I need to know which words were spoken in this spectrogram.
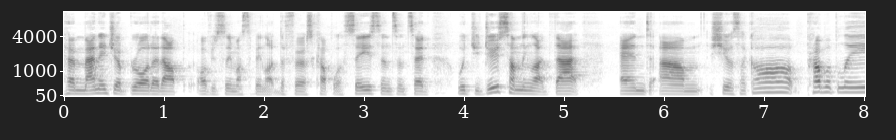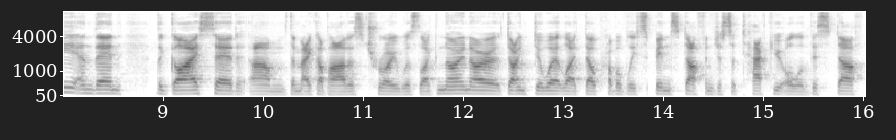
her manager brought it up obviously must have been like the first couple of seasons and said would you do something like that? And um, she was like oh probably. And then the guy said um, the makeup artist troy was like no no don't do it. Like they'll probably spin stuff and just attack you all of this stuff.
